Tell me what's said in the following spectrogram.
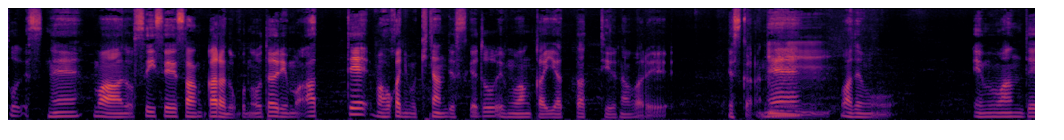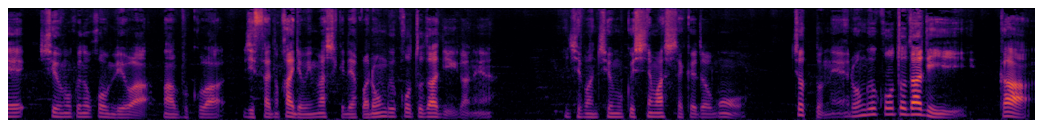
そうですね。まあ、あの、水星さんからのこのお便りもあって、まあ他にも来たんですけど、M1 回やったっていう流れですからね。まあでも、M1 で注目のコンビは、まあ僕は実際の回でも言いましたけど、やっぱロングコートダディがね、一番注目してましたけども、ちょっとね、ロングコートダディが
